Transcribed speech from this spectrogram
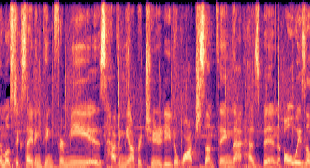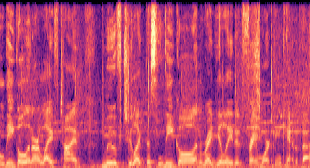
The most exciting thing for me is having the opportunity to watch something that has been always illegal in our lifetime move to like this legal and regulated framework in Canada.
